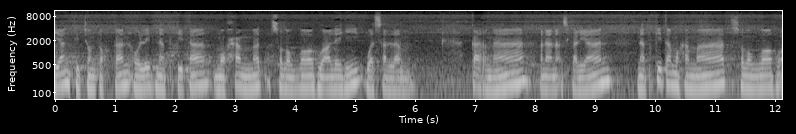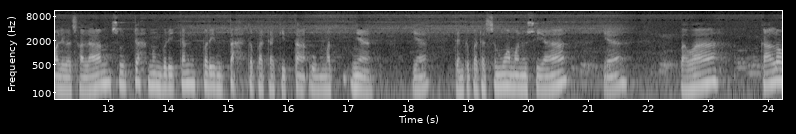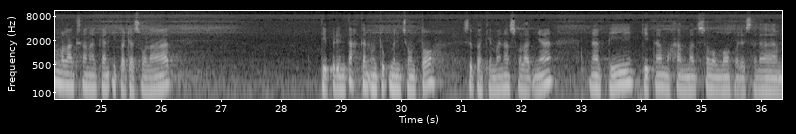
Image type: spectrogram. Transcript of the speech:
yang dicontohkan oleh Nabi kita Muhammad Sallallahu Alaihi Wasallam. Karena anak-anak sekalian, Nabi kita Muhammad Sallallahu Alaihi Wasallam sudah memberikan perintah kepada kita umatnya, ya dan kepada semua manusia ya bahwa kalau melaksanakan ibadah sholat diperintahkan untuk mencontoh sebagaimana sholatnya Nabi kita Muhammad Sallallahu Alaihi Wasallam.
